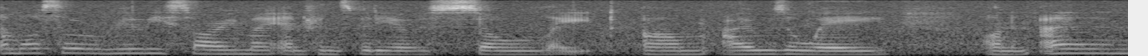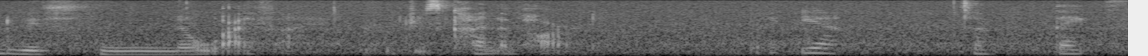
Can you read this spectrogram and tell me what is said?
I'm also really sorry my entrance video is so late. Um, I was away on an island with no Wi-Fi, which was kind of hard. But yeah, so thanks.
